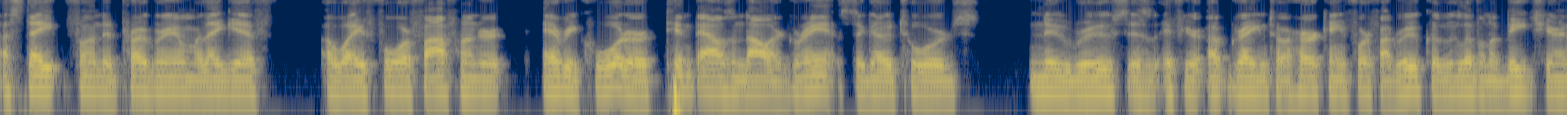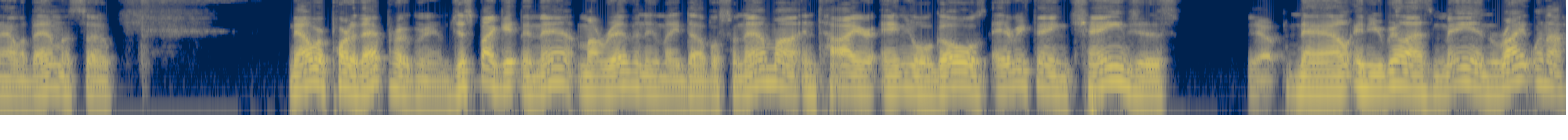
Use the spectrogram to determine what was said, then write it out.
a state funded program where they give away four or five hundred every quarter, ten thousand dollar grants to go towards new roofs is if you're upgrading to a hurricane fortified roof because we live on a beach here in Alabama. So now we're part of that program. Just by getting in that, my revenue may double. So now my entire annual goals, everything changes yep. now. And you realize, man, right when I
